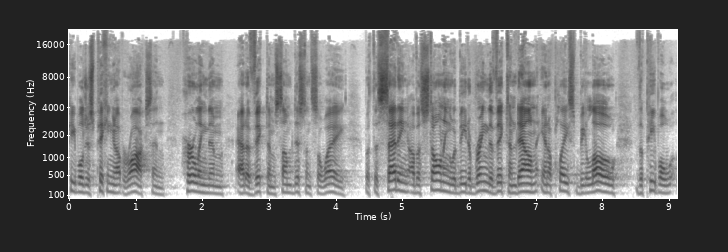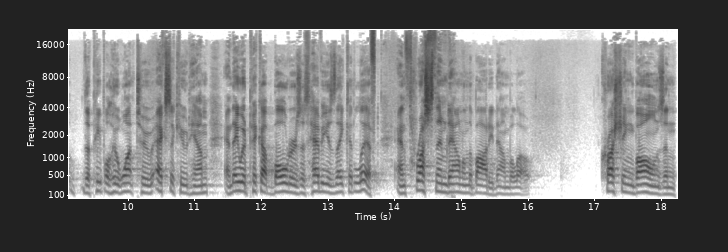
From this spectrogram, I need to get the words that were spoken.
people just picking up rocks and hurling them at a victim some distance away. But the setting of a stoning would be to bring the victim down in a place below the people, the people who want to execute him, and they would pick up boulders as heavy as they could lift and thrust them down on the body down below, crushing bones and,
